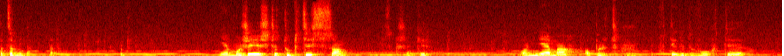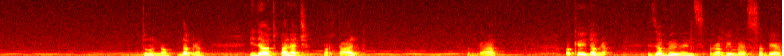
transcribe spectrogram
Po co mi to? Dobra. Nie, może jeszcze tu gdzieś są skrzynki. O, nie ma, oprócz tych dwóch tych. Trudno, dobra. Idę odpalać portal. Dobra. Okej, dobra. Więc robimy sobie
